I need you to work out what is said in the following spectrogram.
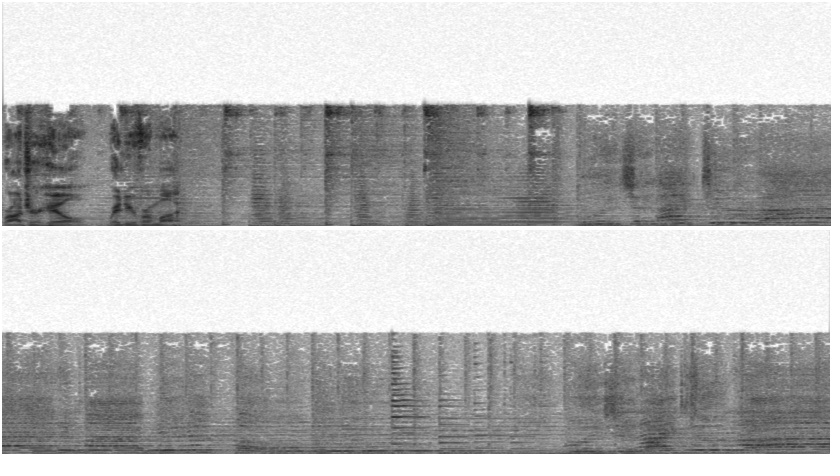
Roger Hill, Radio Vermont. Would you like to ride? Would you like to ride?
